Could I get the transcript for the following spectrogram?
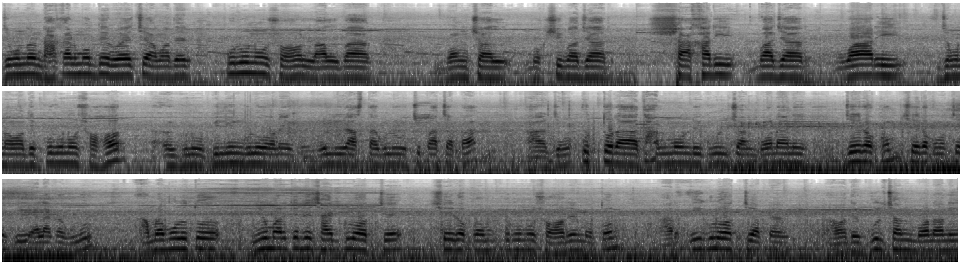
যেমন ধরুন ঢাকার মধ্যে রয়েছে আমাদের পুরনো শহর লালবাগ, বংশাল, বক্সিবাজার শাখারি বাজার, ওয়ারি, যেমন আমাদের পুরনো শহর, ওইগুলো বিল্ডিংগুলো অনেক গলি রাস্তাগুলো চিপা চাপা আর যেমন উত্তরা, ধানমন্ডি গুলচান বনানি, যেই রকম, সেই হচ্ছে এই এলাকাগুলো। আমরা মূলত নিউ মার্কেটের সাইডগুলো হচ্ছে সেই রকম পুরনো শহরের মতন। আর এইগুলো হচ্ছে আপনার আমাদের গুলশান, বনানী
